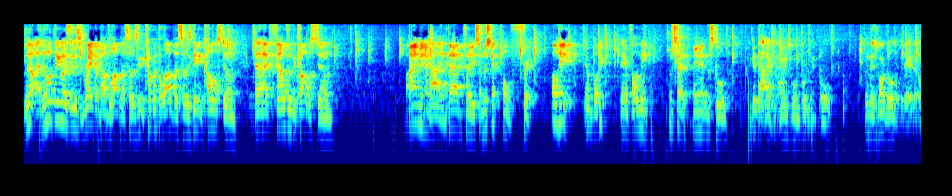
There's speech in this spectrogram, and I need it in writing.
No, the whole thing was it was right above lava, so I was gonna cover up the lava, so I was getting cobblestone, and then I fell through the cobblestone. I'm in a Died. bad place. I'm just gonna. Oh, frick. Oh, hey. Yo, boy. Here, follow me. One sec. I'm getting this gold. Get the iron. Iron's more important than gold. I mean, there's more gold over there, though.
